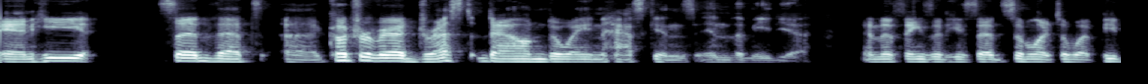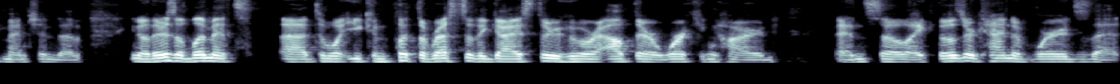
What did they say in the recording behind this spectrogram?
and he said that uh, Coach Rivera dressed down Dwayne Haskins in the media. And the things that he said, similar to what Pete mentioned, of you know, there's a limit uh, to what you can put the rest of the guys through who are out there working hard. And so, like, those are kind of words that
